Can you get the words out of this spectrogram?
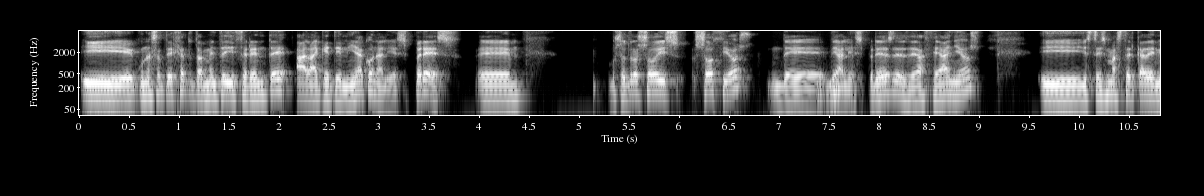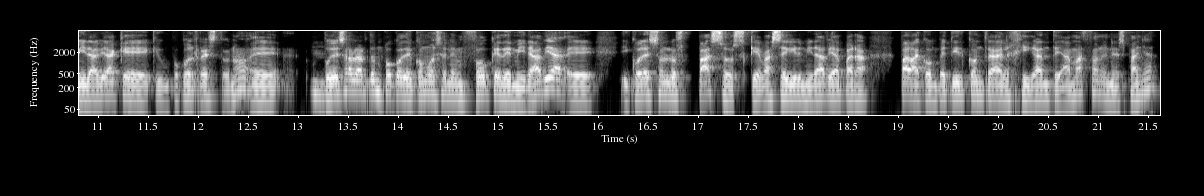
y con una estrategia totalmente diferente a la que tenía con AliExpress. Eh, vosotros sois socios de, de, AliExpress desde hace años y estáis más cerca de Mirabia que, un poco el resto, ¿no? Eh, mm. ¿Puedes hablar de un poco de cómo es el enfoque de Mirabia eh, y cuáles son los pasos que va a seguir Mirabia para, para competir contra el gigante Amazon en España?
